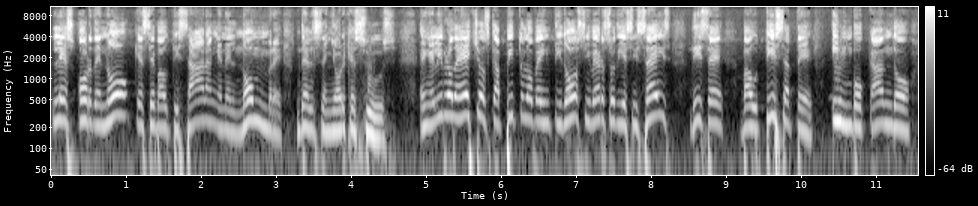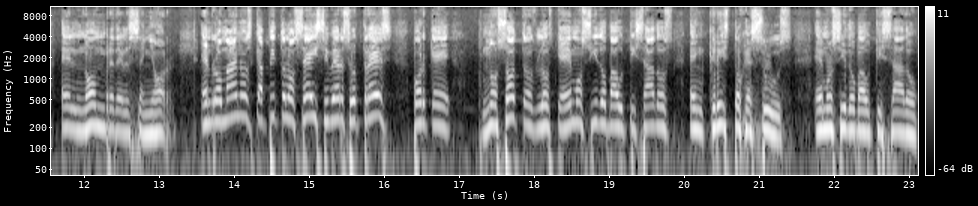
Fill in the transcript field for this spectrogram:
les ordenó que se bautizaran en el nombre del Señor Jesús. En el libro de Hechos capítulo 22 y verso 16 dice, bautízate invocando el nombre del Señor en Romanos capítulo 6 y verso 3, porque nosotros los que hemos sido bautizados en Cristo Jesús, hemos sido bautizados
